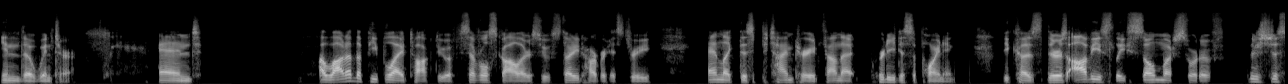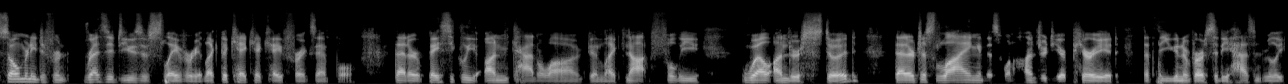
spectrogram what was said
in the winter. And a lot of the people I talked to, of several scholars who've studied Harvard history and like this time period, found that pretty disappointing because there's obviously so much sort of there's just so many different residues of slavery, like the KKK, for example, that are basically uncatalogued and like not fully well understood that are just lying in this 100 year period that the university hasn't really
